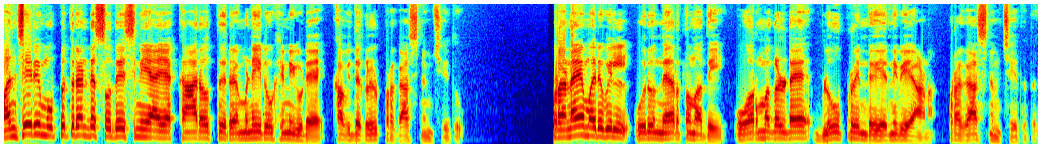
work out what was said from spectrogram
മഞ്ചേരി മുപ്പത്തിരണ്ട് സ്വദേശിനിയായ കാരോത്ത് രമണി രോഹിണിയുടെ കവിതകൾ പ്രകാശനം ചെയ്തു. പ്രണയമരുവിൽ ഒരു നേർത്ത നദി ഓർമ്മകളുടെ ബ്ലൂ പ്രിന്റ് എന്നിവയാണ് പ്രകാശനം ചെയ്തത്.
